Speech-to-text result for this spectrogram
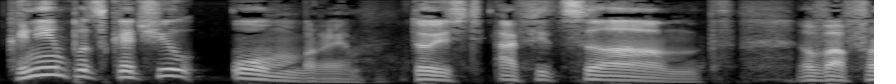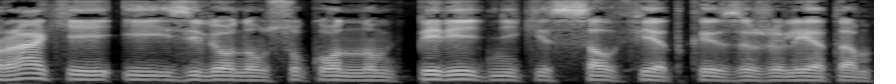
К ним подскочил омбре, то есть официант, во фраке и зеленом суконном переднике с салфеткой за жилетом,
